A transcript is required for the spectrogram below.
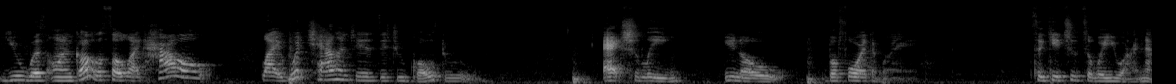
you was on go. So like how like what challenges did you go through actually, you know, before the brand to get you to where you are now?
